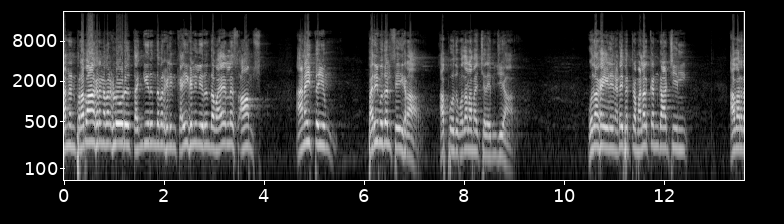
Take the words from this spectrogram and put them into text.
அண்ணன் பிரபாகரன் அவர்களோடு தங்கியிருந்தவர்களின் கைகளில் இருந்த வயர்லெஸ் ஆர்ம்ஸ் அனைத்தையும் பறிமுதல் செய்கிறார். அப்போது முதலமைச்சர் எம்ஜிஆர். உதகையிலே நடைபெற்ற மலர் கண்காட்சியில் அவர்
